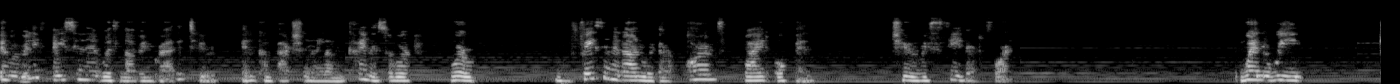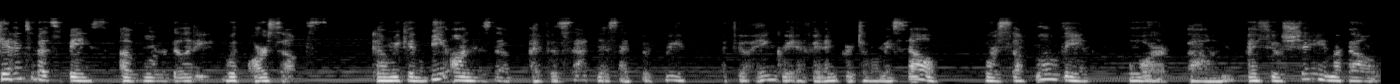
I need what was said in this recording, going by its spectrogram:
and we're really facing it with love and gratitude and compassion and loving kindness. So we're we're facing it on with our arms wide open to receive it for it. When we get into that space of vulnerability with ourselves, and we can be honest that I feel sadness, I feel grief, I feel angry, I feel anger toward myself, or self-loathing, or um, I feel shame about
